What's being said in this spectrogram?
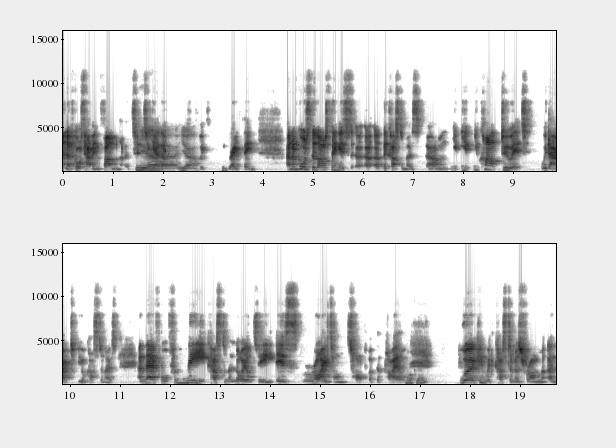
and of course, having fun t- yeah, together. Yeah, which a great thing. And of course, the last thing is uh, uh, uh, the customers. Um, you, you, you can't do it without your customers. And therefore, for me, customer loyalty is right on top of the pile. Okay working with customers from an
